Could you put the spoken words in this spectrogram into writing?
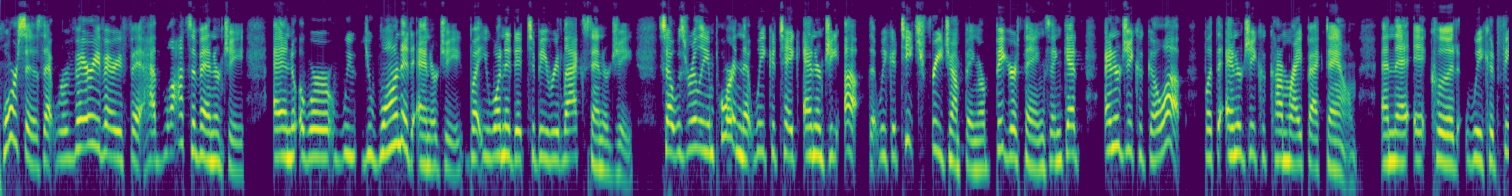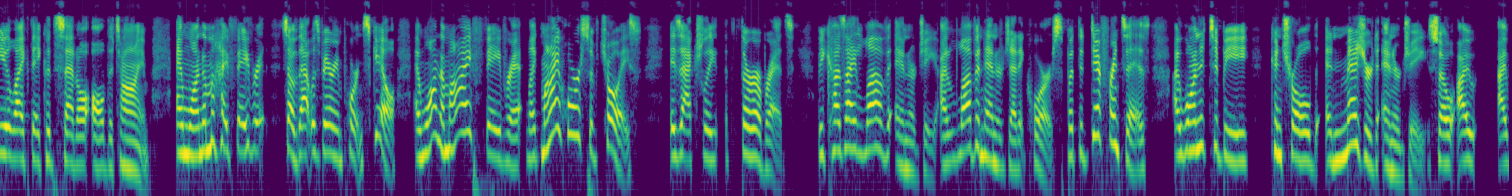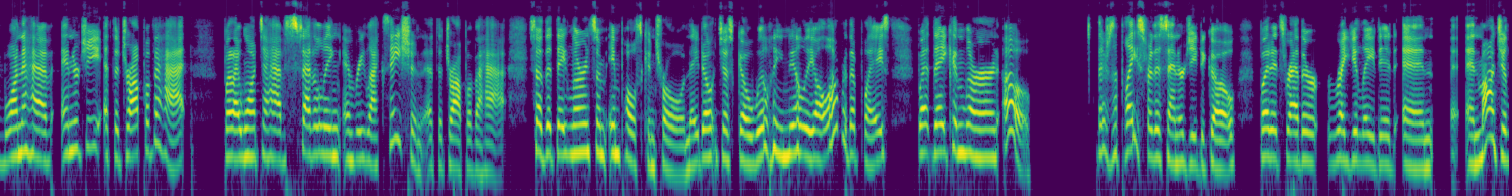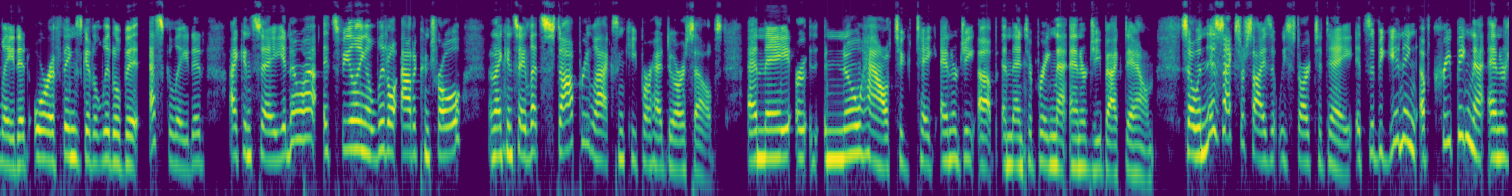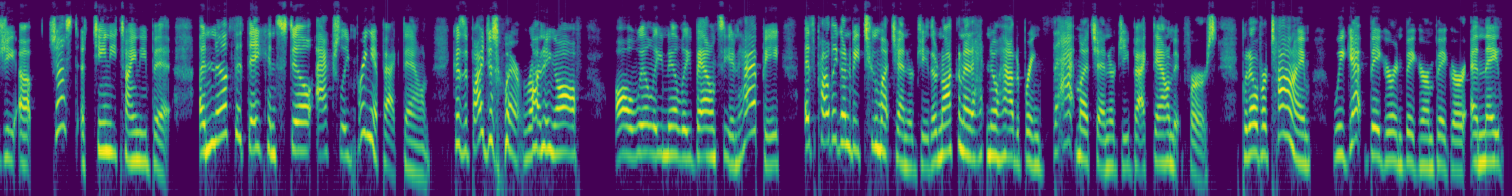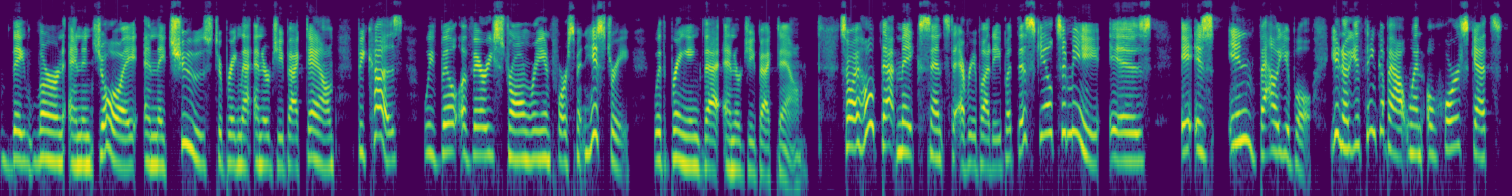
horses that were very very fit had lots of energy and were we you wanted energy but you wanted it to be relaxed energy. So it was really important that we could take energy up that we could teach free jumping or bigger things and get energy could go up but the energy could come right back down and that it could we could feel like they could settle all the time. And one of my favorite so that was very important skill. And one of my favorite like my horse of choice is actually thoroughbreds because I love energy. I love an energetic horse. But the difference is I want it to be controlled and measured energy. So I, I want to have energy at the drop of a hat, but I want to have settling and relaxation at the drop of a hat so that they learn some impulse control and they don't just go willy nilly all over the place, but they can learn, oh, there's a place for this energy to go, but it's rather regulated and and modulated or if things get a little bit escalated i can say you know what? It's feeling a little out of control and i can say let's stop relax and keep our head to ourselves. And they are, know how to take energy up and then to bring that energy back down. So in this exercise that we start today it's the beginning of creeping that energy up just a teeny tiny bit, enough that they can still actually bring it back down. Because if I just went running off all willy nilly, bouncy, and happy, it's probably going to be too much energy. They're not going to know how to bring that much energy back down at first. But over time, we get bigger and bigger and bigger, and they, they learn and enjoy and they choose to bring that energy back down because we've built a very strong reinforcement history with bringing that energy back down. So I hope that makes sense to everybody. But this skill to me is It is invaluable. You know, you think about when a horse gets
